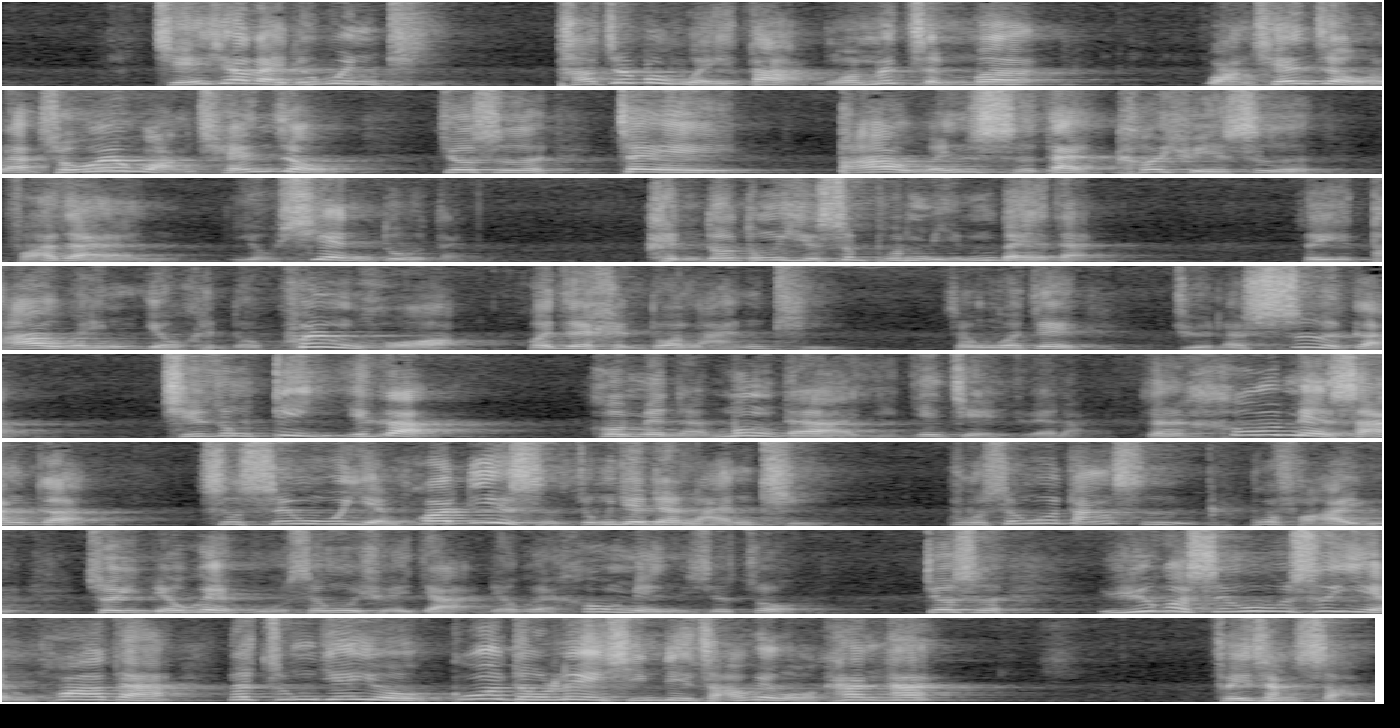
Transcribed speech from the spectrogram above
接下来的问题，它这么伟大，我们怎么往前走呢？所谓往前走，就是在达尔文时代，科学是发展有限度的，很多东西是不明白的。所以达尔文有很多困惑或者很多难题，所以我这举了四个，其中第一个后面的孟德尔已经解决了，这后面三个是生物演化历史中间的难题，古生物当时不发育，所以留给古生物学家，留给后面的去做。就是如果生物是演化的，那中间有过渡类型的，找给我看看，非常少。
